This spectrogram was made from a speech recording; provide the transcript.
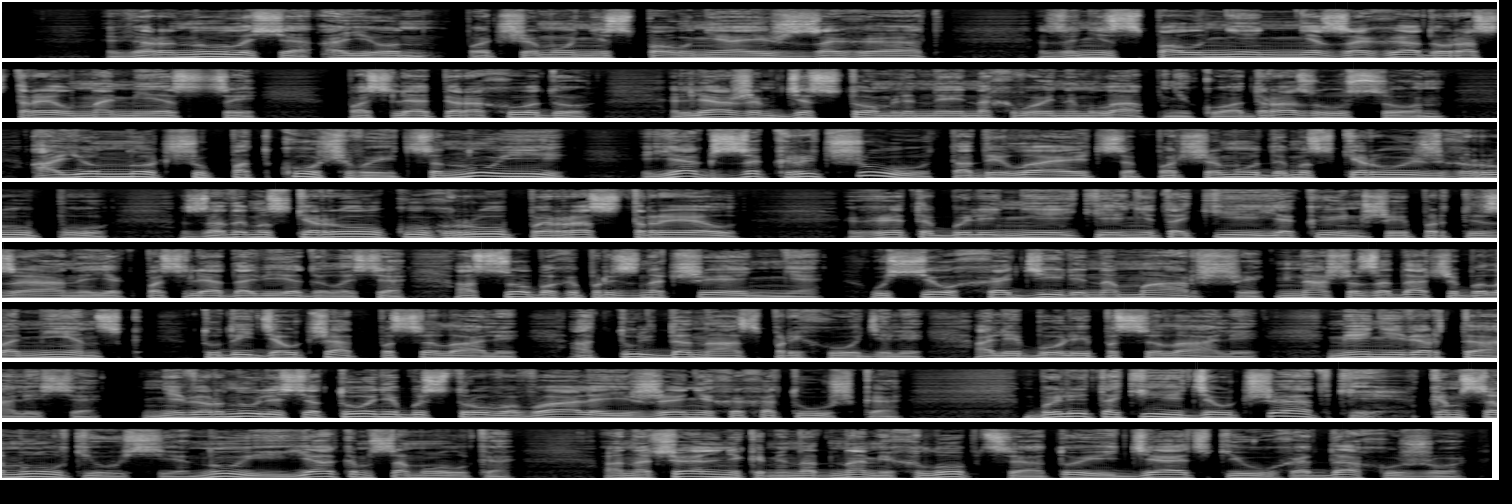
Вярнулася, а ён, пачаму не спаўняеш загад, За неспаўненне загаду расстрэл на месцы, пасля пераходу ляжем, дзе стомленыя на хвойным лапніку, адразу ў сон, А ён ноччу падкочваецца, ну і, як закрычу, тады лаецца, пачаму дэмаскіруеш групу, за дэмаскіроўку групы расстрэл, Гэта былі нейкія не такія, як іншыя партызаны, як пасля даведалася асобага прызначэння. Усё хадзілі на маршы. Наша задача была Менск, туды дзяўчат пасылалі, адтуль да нас прыходзілі, але болей пасылалі. Меней вярталіся. Не вярнуліся Тоня быстрова валя і Жэня хахатушка. Былі такія дзяўчаткі, камсамолкі ўсе, ну і я камсамолка а начальнікамі над намі хлопцы, а то і дядзькі ў гадах ужо.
